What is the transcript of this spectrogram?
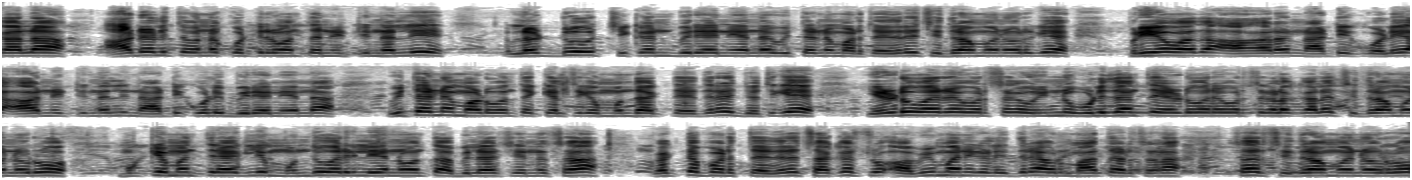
ಕಾಲ ಆಡಳಿತವನ್ನು ಕೊಟ್ಟಿರುವಂಥ ನಿಟ್ಟಿನಲ್ಲಿ ಲಡ್ಡು, ಚಿಕನ್ ಬಿರಿಯಾನಿಯನ್ನು ವಿತರಣೆ ಮಾಡ್ತಾ ಇದ್ದಾರೆ. ಸಿದ್ದರಾಮಯ್ಯನವರಿಗೆ ಪ್ರಿಯವಾದ ಆಹಾರ ನಾಟಿ ಕೋಳಿ. ಆ ನಿಟ್ಟಿನಲ್ಲಿ ನಾಟಿ ಕೋಳಿ ಬಿರಿಯಾನಿಯನ್ನು ವಿತರಣೆ ಮಾಡುವಂಥ ಕೆಲಸಕ್ಕೆ ಮುಂದಾಗ್ತಾ ಇದ್ದಾರೆ. ಜೊತೆಗೆ ಎರಡೂವರೆ ವರ್ಷ, ಇನ್ನು ಉಳಿದಂಥ ಎರಡೂವರೆ ವರ್ಷಗಳ ಕಾಲ ಸಿದ್ದರಾಮಯ್ಯವರು ಮುಖ್ಯಮಂತ್ರಿ ಆಗಲಿ ಮುಂದುವರಿಲಿ ಅನ್ನುವಂಥ ಅಭಿಲಾಷೆಯನ್ನು ಸಹ ವ್ಯಕ್ತಪಡಿಸ್ತಾ ಇದ್ದಾರೆ. ಸಾಕಷ್ಟು ಅಭಿಮಾನಿಗಳಿದ್ದರೆ ಅವ್ರು ಮಾತಾಡ್ಸೋಣ. ಸರ್, ಸಿದ್ದರಾಮಯ್ಯನವರು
